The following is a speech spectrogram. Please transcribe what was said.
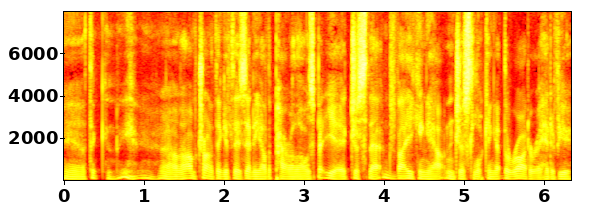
Yeah, I think I'm trying to think if there's any other parallels, but yeah, just that vaguing out and just looking at the rider ahead of you.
